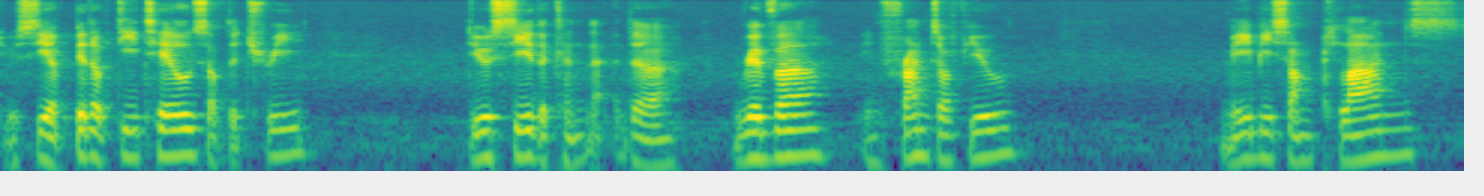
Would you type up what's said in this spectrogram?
Do you see a bit of details of the tree? Do you see the, the river in front of you? Maybe some plants,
